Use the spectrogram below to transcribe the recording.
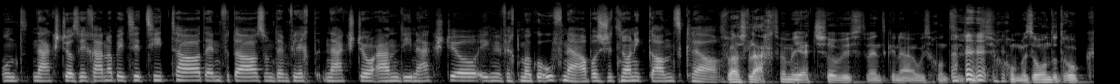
und nächstes Jahr sicher auch noch ein bisschen Zeit haben dann für das und dann vielleicht nächstes Jahr, Ende nächstes Jahr irgendwie vielleicht mal aufnehmen. Aber es ist jetzt noch nicht ganz klar. Es wäre schlecht, wenn man jetzt schon wüsste, wenn es genau rauskommt. Sonst kommt man so unter Druck.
